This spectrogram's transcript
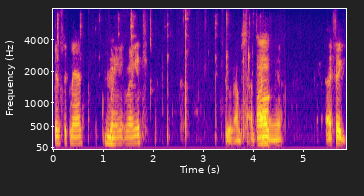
Vince McMahon, Hmm. running it, running it. Dude, I'm, I'm telling you. I think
